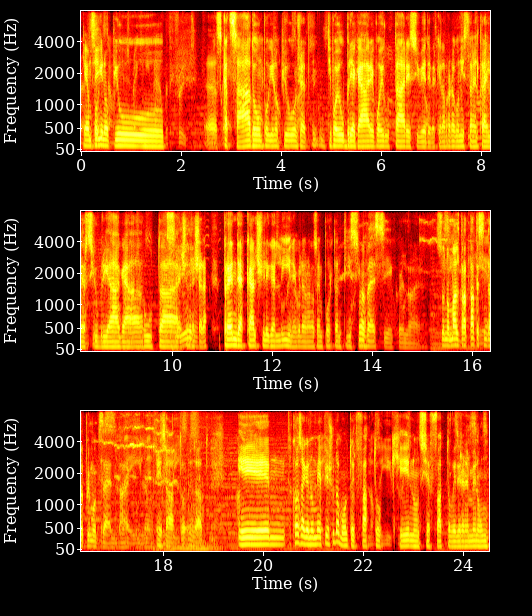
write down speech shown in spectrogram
che è un pochino più eh, scazzato, un pochino più, cioè ti puoi ubriacare, puoi ruttare, si vede perché la protagonista nel trailer si ubriaca, rutta, sì. eccetera, eccetera. Prende a calci le galline, quella è una cosa importantissima. Vabbè, sì, quello è. Sono maltrattate sin dal primo Zelda. Ecco. Esatto, esatto. E ehm, cosa che non mi è piaciuta molto è il fatto che non si è fatto vedere nemmeno un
